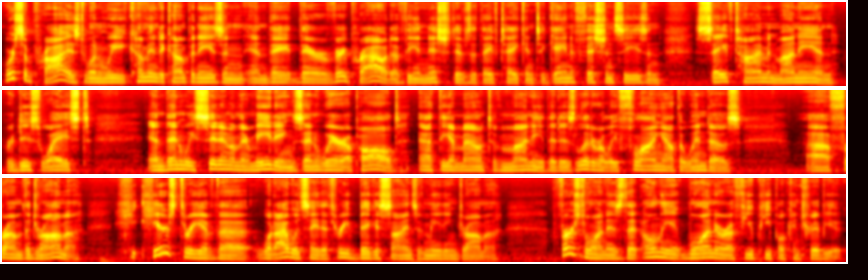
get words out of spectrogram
We're surprised when we come into companies and, and they, they're very proud of the initiatives that they've taken to gain efficiencies and save time and money and reduce waste. And then we sit in on their meetings and we're appalled at the amount of money that is literally flying out the windows uh, from the drama here's three of the what I would say the three biggest signs of meeting drama. First one is that only one or a few people contribute.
